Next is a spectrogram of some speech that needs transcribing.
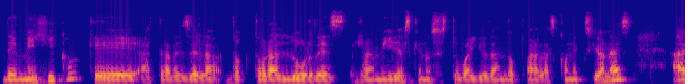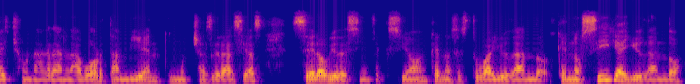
de México, que a través de la doctora Lourdes Ramírez, que nos estuvo ayudando para las conexiones, ha hecho una gran labor también. Muchas gracias. Cero Biodesinfección, que nos estuvo ayudando, que nos sigue ayudando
